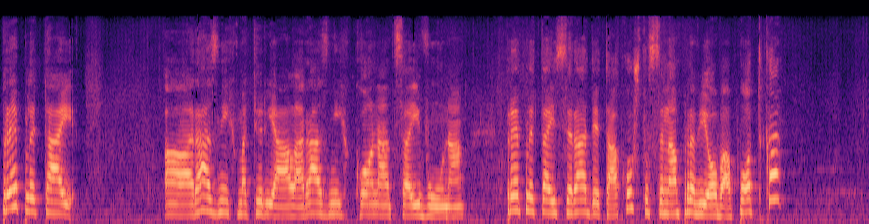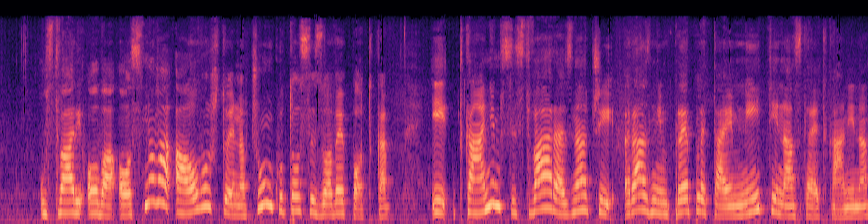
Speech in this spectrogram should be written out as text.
prepletaj a, raznih materijala, raznih konaca i vuna. Prepletaj se rade tako što se napravi ova potka, u stvari ova osnova, a ovo što je na čunku to se zove potka. I tkanjem se stvara, znači raznim prepletajem niti nastaje tkanina.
